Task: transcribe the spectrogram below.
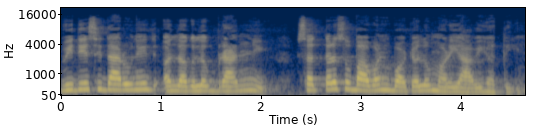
વિદેશી દારૂની જ અલગ અલગ બ્રાન્ડની સત્તરસો બાવન બોટલો મળી આવી હતી.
